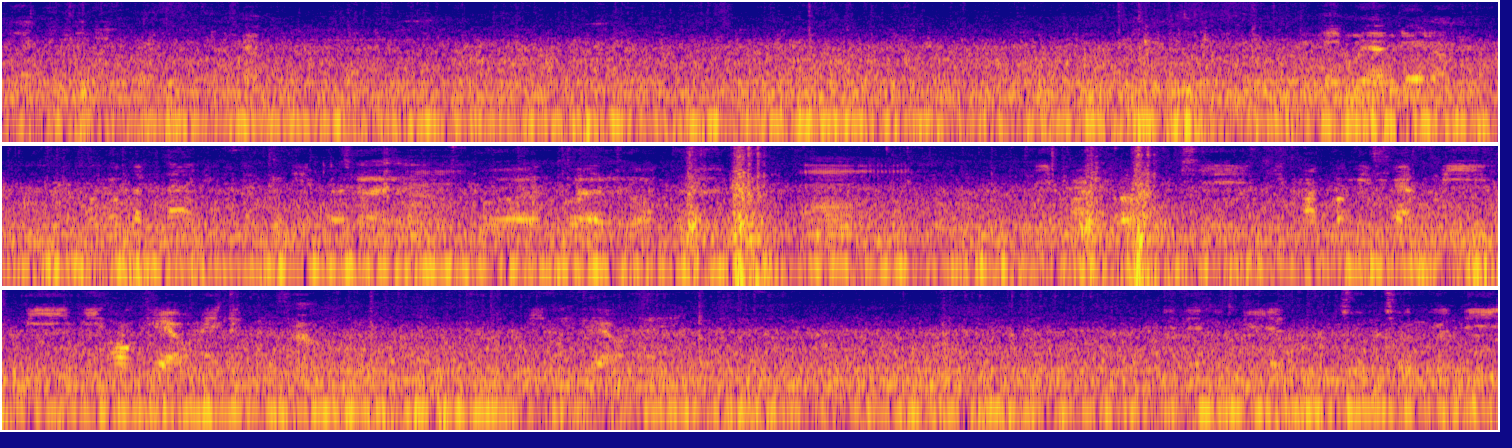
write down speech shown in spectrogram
เพื่อนอยู่ที่นี่งด้วยเนาะมันก็มันได้อยู่แต่ตัวนี้ก็ใช่ตัวตัวตัวอืมที่พักก็โอเคที่พักก็มีแฟนมีมีมีห้องแถวให้นะครับมีห้องแถวให้ที่ในโรงเรียนชุมชนก็ดี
